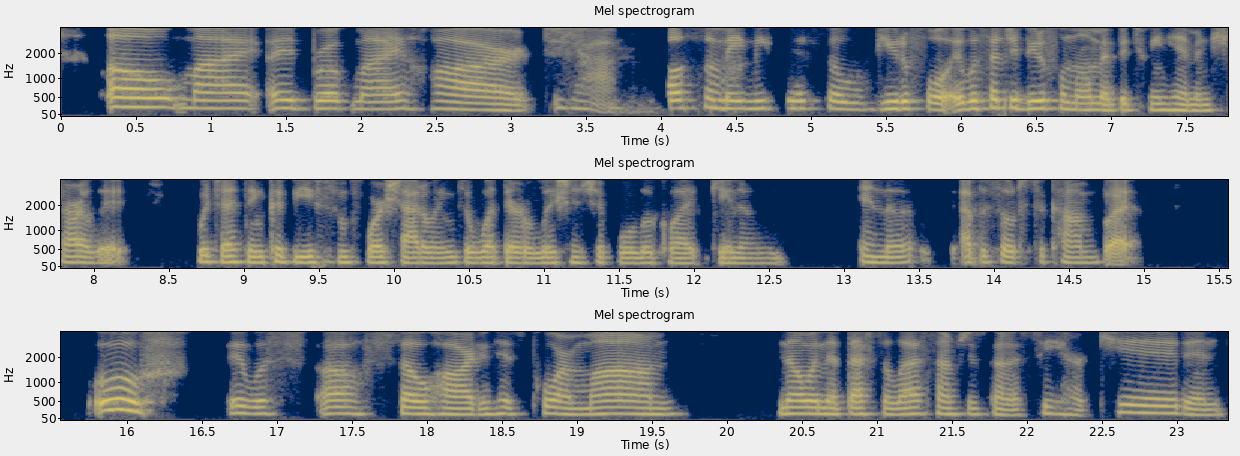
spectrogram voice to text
oh my, it broke my heart. Yeah also made me feel so beautiful. It was such a beautiful moment between him and Charlotte, which I think could be some foreshadowing to what their relationship will look like, you know, in the episodes to come. But oof, it was oh so hard. And his poor mom, knowing that that's the last time she's gonna see her kid, and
